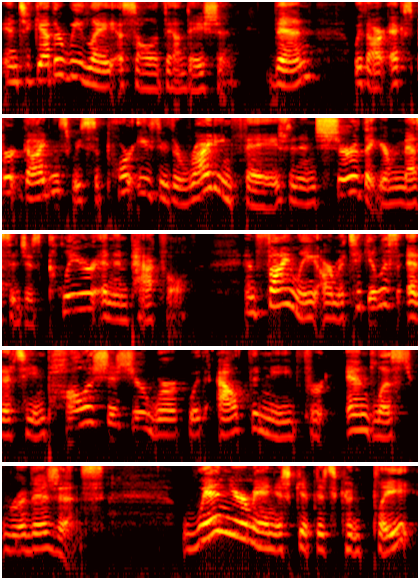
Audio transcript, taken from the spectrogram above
and together we lay a solid foundation. Then, with our expert guidance, we support you through the writing phase and ensure that your message is clear and impactful. And finally, our meticulous editing polishes your work without the need for endless revisions. When your manuscript is complete,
